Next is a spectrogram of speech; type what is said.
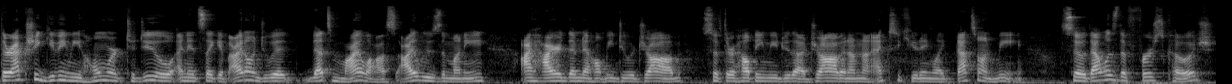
They're actually giving me homework to do. And it's like, if I don't do it, that's my loss. I lose the money I hired them to help me do a job. So if they're helping me do that job and I'm not executing, like that's on me. So that was the first coach.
